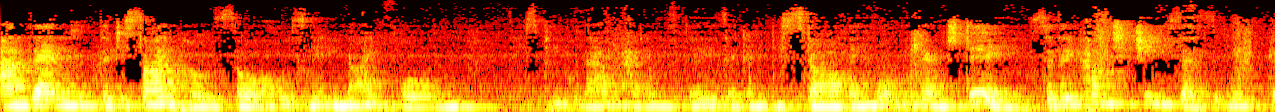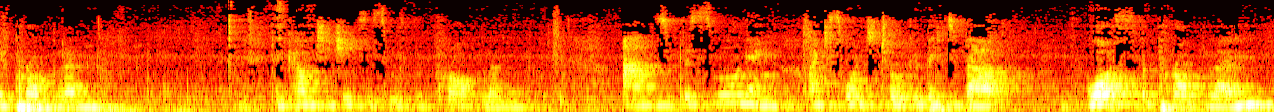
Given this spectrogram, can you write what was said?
And then the disciples thought, oh, it's nearly nightfall, and these people, they haven't had any food, they're going to be starving, what are we going to do? So they come to Jesus with the problem. They come to Jesus with the problem. And this morning, I just want to talk a bit about what's the problem,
